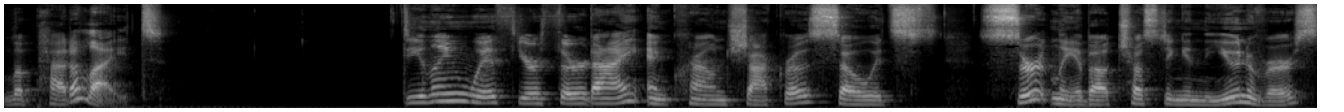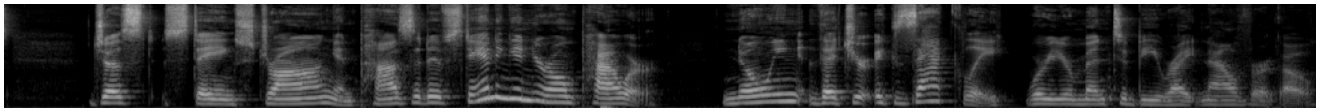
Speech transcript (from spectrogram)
Lepidolite. Dealing with your third eye and crown chakras, so it's certainly about trusting in the universe, just staying strong and positive, standing in your own power knowing that you're exactly where you're meant to be right now, Virgo.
